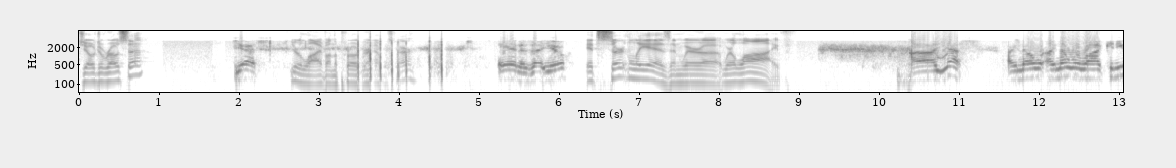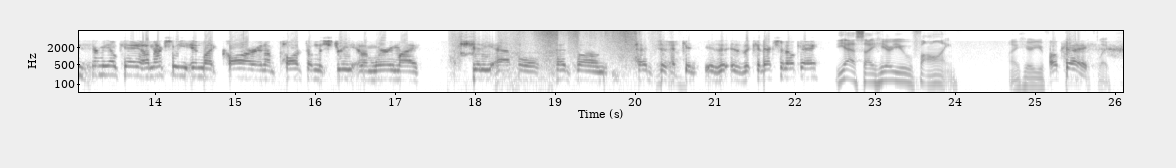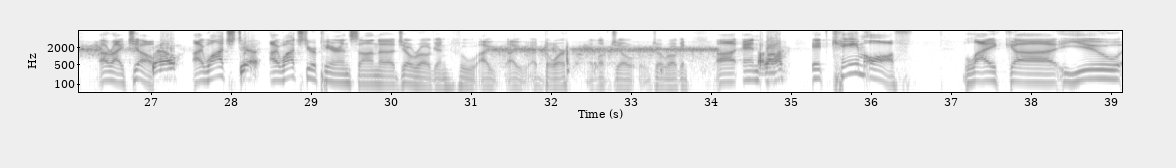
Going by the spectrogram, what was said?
Joe DeRosa? Yes. You're live on the program, sir. And is that you? It certainly is, and we're uh, we're live. Uh, yes. I know. I know we're live. Can you hear me? Okay. I'm actually in my car and I'm parked on the street and I'm wearing my shitty Apple headphones headset. Can, is it, is the connection okay? Yes, I hear you fine. I hear you. Okay. perfectly. All right, Joe. Well, I watched. yeah. I watched your appearance on uh, Joe Rogan, who I, I adore. I love Joe Joe Rogan, uh, and Uh-huh. it came off like uh, you.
